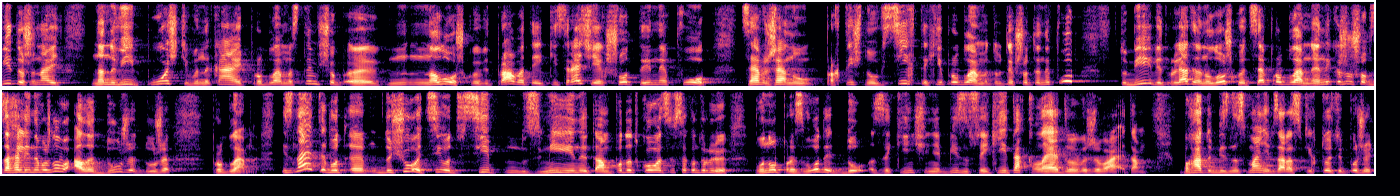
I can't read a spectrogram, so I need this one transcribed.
відео, що навіть на новій пошті виникають проблеми з тим, щоб е, наложкою відправити якісь речі, якщо ти не ФОП. Це вже ну практично у всіх такі проблеми. Тобто, якщо ти не ФОП, тобі відправляти наложкою це проблемно. Я не кажу, що взагалі неможливо, але дуже дуже проблемно. І знаєте, от е, до чого ці от всі зміни, там податкова це все контролює. Воно призводить до закінчення бізнесу, який так ледве виживає. Там багато бізнесменів зараз в тіктоці пишуть:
